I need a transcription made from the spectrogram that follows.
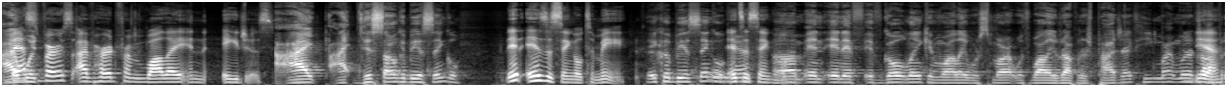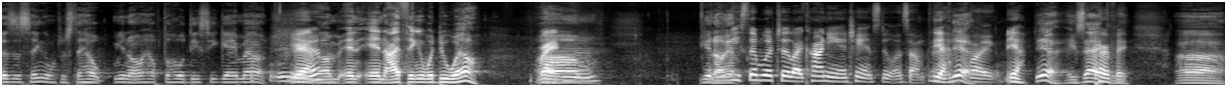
I best would verse I've heard from Wale in ages. I I this song could be a single. It is a single to me. It could be a single. It's a single. Um, and, and if, if Gold Link and Wale were smart with Wale dropping his project, he might want to Yeah. drop it as a single just to help you know help the whole DC game out. Yeah. Um, and, and I think it would do well. Right. Um, you know. It'd be similar to like Kanye and Chance doing something. Yeah. Yeah. Like yeah. Yeah, exactly. Perfect. Uh,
